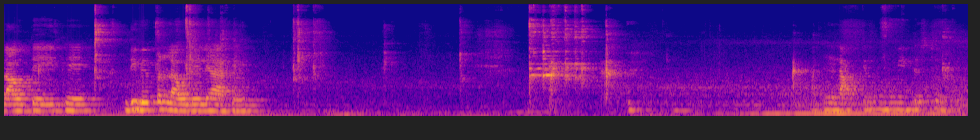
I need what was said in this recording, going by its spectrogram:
लावते इथे. दिवे पण लावलेले आहे हे लागतील म्हणून मी इथेच ठेवते.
